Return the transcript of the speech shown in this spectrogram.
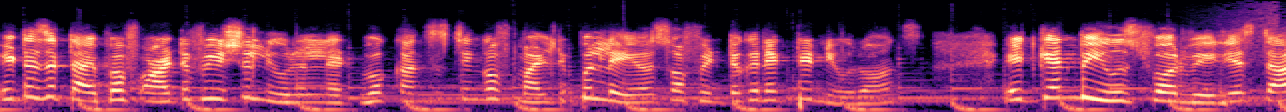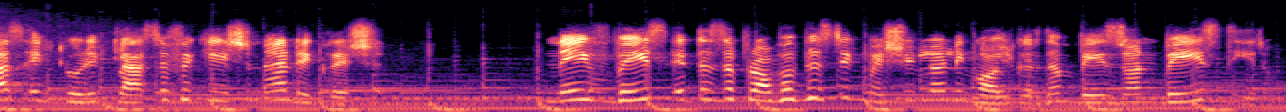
It is a type of artificial neural network consisting of multiple layers of interconnected neurons. It can be used for various tasks including classification and regression. Naive Bayes, it is a probabilistic machine learning algorithm based on Bayes' theorem.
